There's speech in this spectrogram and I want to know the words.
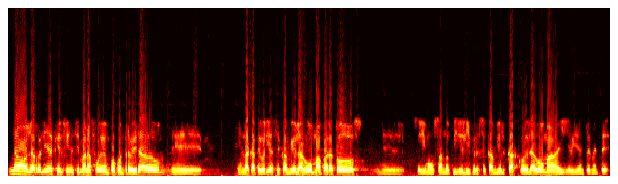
No, la realidad es que el fin de semana fue un poco entreverado. eh, en la categoría se cambió la goma para todos. eh, seguimos usando Pirelli, pero se cambió el casco de la goma y evidentemente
